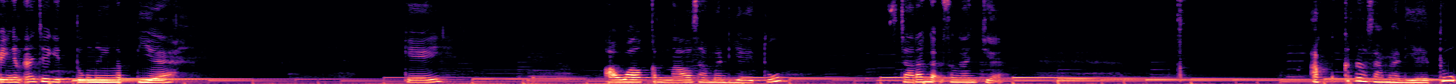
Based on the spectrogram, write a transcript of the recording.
pengen aja gitu mengingat dia oke okay awal kenal sama dia itu secara nggak sengaja. Aku kenal sama dia itu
